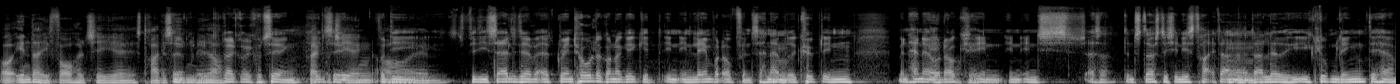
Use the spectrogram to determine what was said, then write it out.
og ændrede i forhold til uh, strategien så, med at, rekruttering. Rekruttering. Fordi, og, øh, fordi særligt det, at Grant Holt er godt nok ikke et, en, en Lampert-opfindelse, han er mm. blevet købt inden, men han er jo nok okay. en, en, en, altså, den største genistreg, der, mm. der er lavet i, i klubben længe, det her.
